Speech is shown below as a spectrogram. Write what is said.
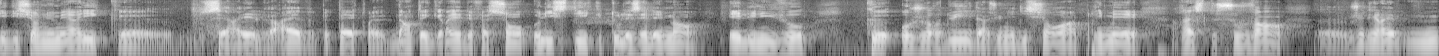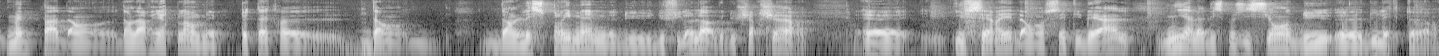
édition numérique serait le rêve peut-être d'intégrer de façon holistique tous les éléments et les niveaux que aujourd'hui dans une édition imprimée reste souvent je dirais même pas dans, l'arrière-plan, mais peut-être dans, dans l'esprit même du, philologue, du chercheur, euh, il serait dans cet idéal mis à la disposition du, euh, lecteur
